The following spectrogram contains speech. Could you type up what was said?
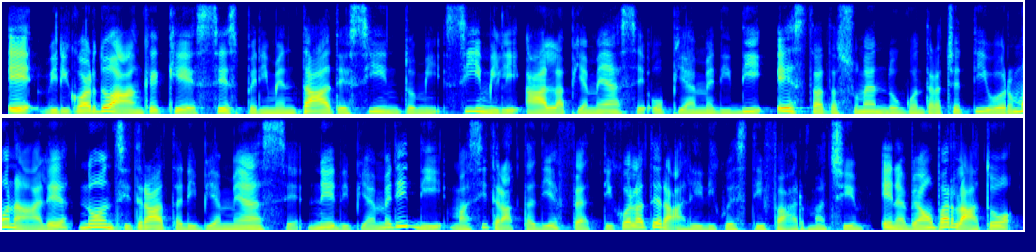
E vi ricordo anche che se sperimentate sintomi simili alla PMS o PMDD e state assumendo un contraccettivo ormonale, non si tratta di PMS né di PMDD, ma si tratta di effetti collaterali di questi farmaci. E ne abbiamo parlato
